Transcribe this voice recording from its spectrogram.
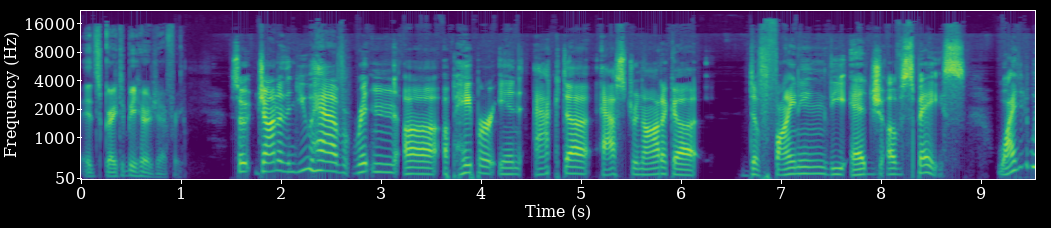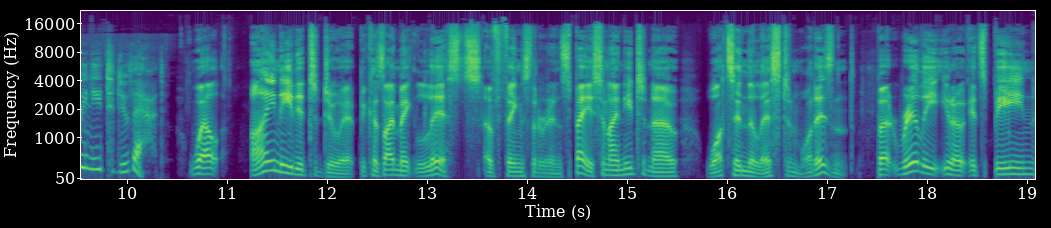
It's great to be here, Jeffrey. So, Jonathan, you have written uh, a paper in Acta Astronautica defining the edge of space. Why did we need to do that? Well, I needed to do it because I make lists of things that are in space and I need to know what's in the list and what isn't. But really, you know, it's been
